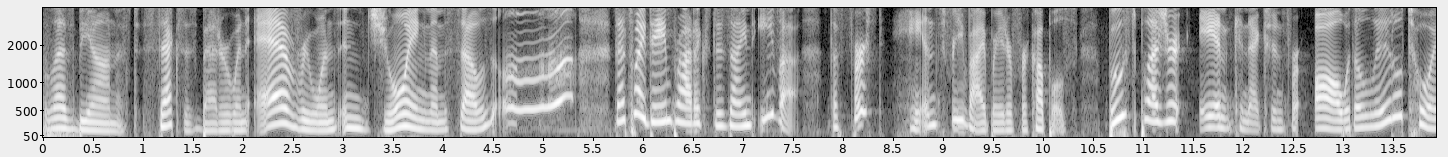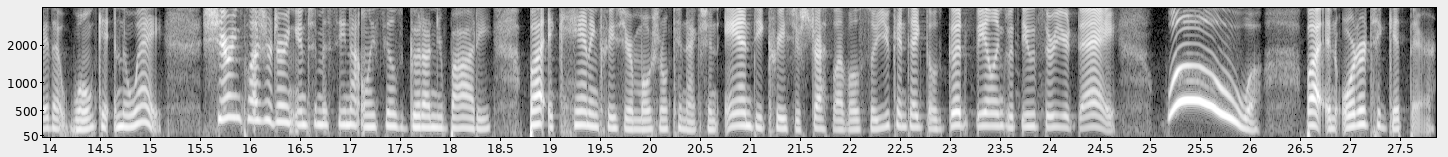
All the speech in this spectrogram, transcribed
Let's be honest. Sex is better when everyone's enjoying themselves. Aww. That's why Dame Products designed Eva, the first hands free vibrator for couples. Boost pleasure and connection for all with a little toy that won't get in the way. Sharing pleasure during intimacy not only feels good on your body, but it can increase your emotional connection and decrease your stress levels so you can take those good feelings with you through your day. Woo! But in order to get there,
